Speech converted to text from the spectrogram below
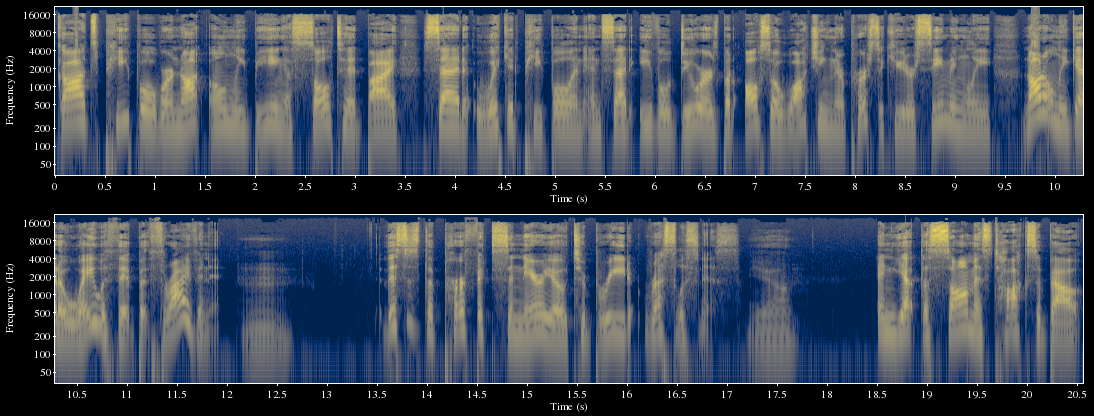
God's people were not only being assaulted by said wicked people and, and said evil doers, but also watching their persecutors seemingly not only get away with it, but thrive in it. Mm. This is the perfect scenario to breed restlessness. Yeah. And yet the psalmist talks about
